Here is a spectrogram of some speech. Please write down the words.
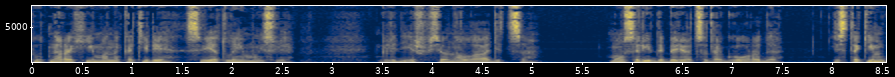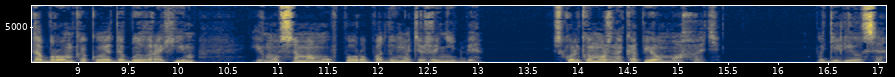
Тут на Рахима накатили светлые мысли. Глядишь, все наладится. Мусри доберется до города, и с таким добром, какое добыл Рахим, ему самому впору подумать о женитьбе. Сколько можно копьем махать? Поделился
